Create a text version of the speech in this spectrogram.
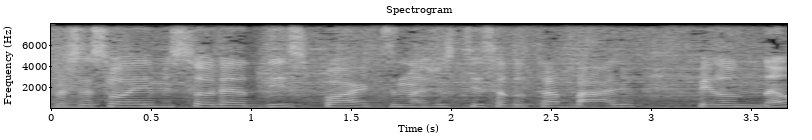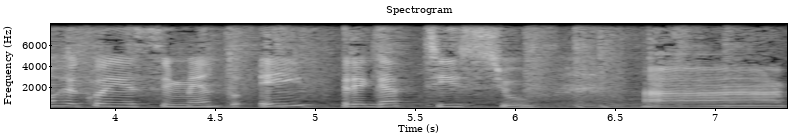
processou a emissora de esportes na Justiça do Trabalho pelo não reconhecimento empregatício. A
